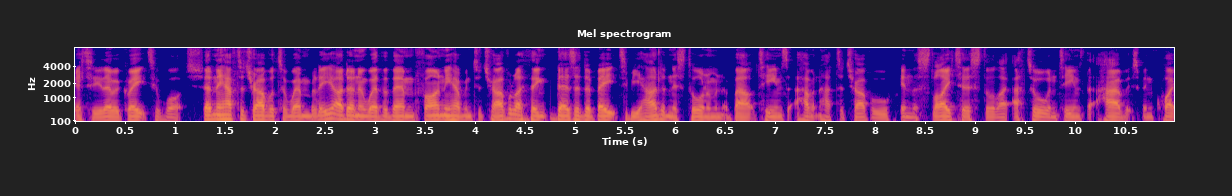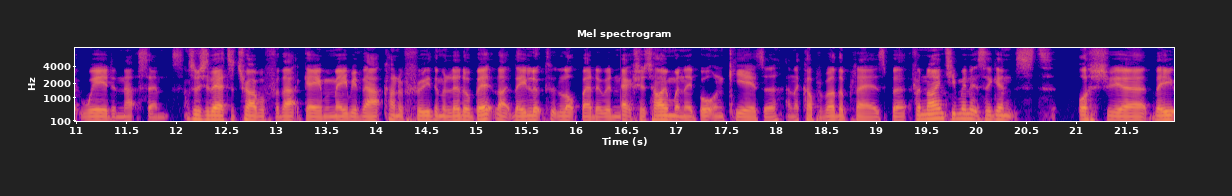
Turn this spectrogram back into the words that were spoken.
Italy, they were great to watch. Then they have to travel to Wembley. I don't know whether them finally having to travel. I think there's a debate to be had in this tournament about teams that haven't had to travel in the slightest or like at all, and teams that have. It's been quite weird in that sense. Especially there to travel for that game, and maybe that kind of threw them a little bit. Like they looked a lot better in extra time when they brought on Chiesa and a couple of other players. But for 90 minutes against Austria, they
